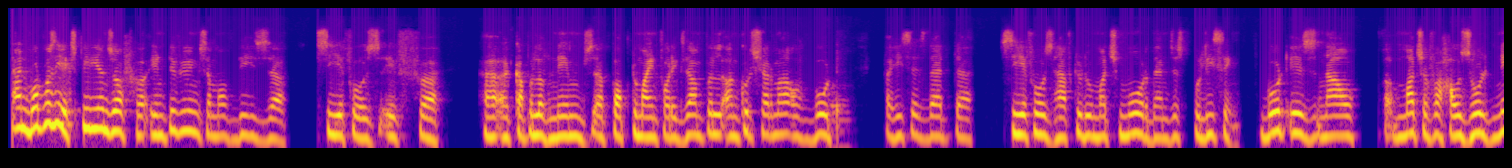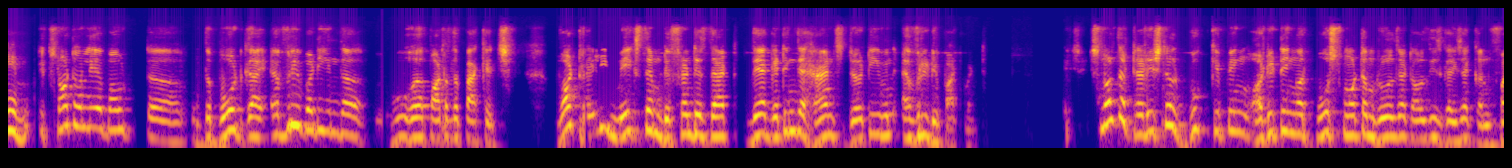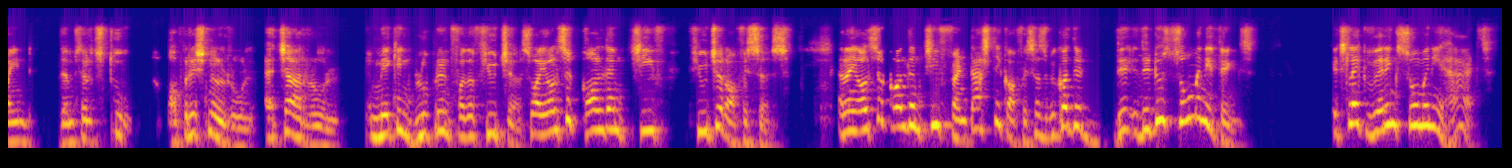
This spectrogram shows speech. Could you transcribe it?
And what was the experience of uh, interviewing some of these uh, CFOs? If uh, a couple of names uh, pop to mind, for example, Ankur Sharma of Boat, uh, he says that uh, CFOs have to do much more than just policing. Boat is now Uh, much of a household name. It's not only about uh, the Boat guy, everybody in the who are part of the package. What really makes them different is that they are getting their hands dirty in every department. It's not the traditional bookkeeping, auditing, or post-mortem role that all these guys are confined themselves to. Operational role, HR role, making blueprint for the future. So I also call them chief future officers. And I also call them chief fantastic officers because they, they, they do so many things. It's like wearing so many hats.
